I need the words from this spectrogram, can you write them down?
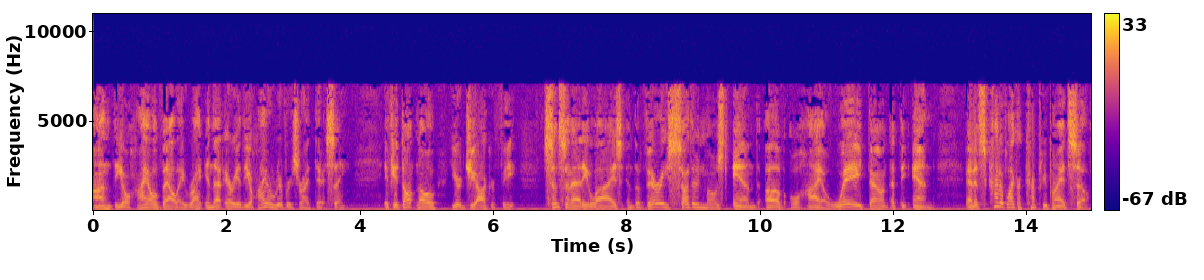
on the Ohio Valley, right in that area. The Ohio River's right there. See, if you don't know your geography, Cincinnati lies in the very southernmost end of Ohio, way down at the end. And it's kind of like a country by itself.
